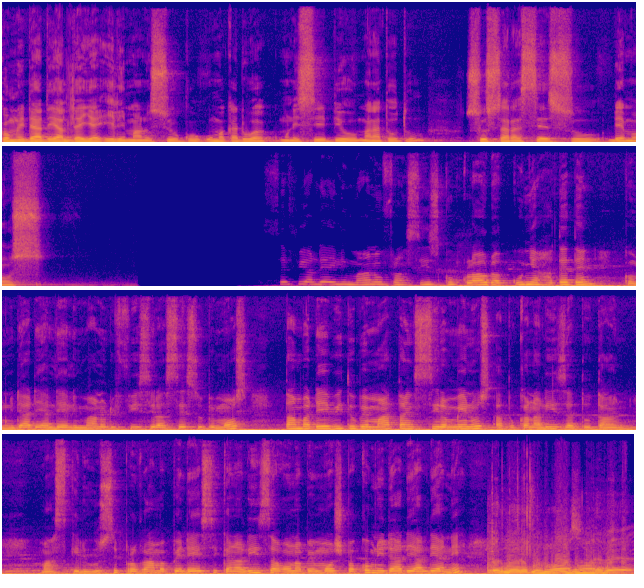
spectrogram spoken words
Comunidade Aldeia Ilimano Suco, uma cadua município Manatutu, susara acesso bemos. Chefe Aldeia Ilimano Francisco Cláudio Cunha Hateten, Comunidade Aldeia Ilimano difícil acesso bemos, tamba débito be mata em sira menos a tu canaliza tutan. Mas que ele usa programa pendesse canaliza ona bemos para comunidade aldeia né? Primeiro bemos, é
